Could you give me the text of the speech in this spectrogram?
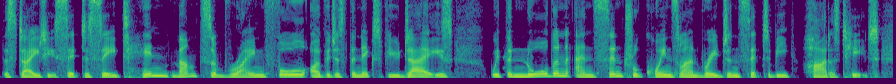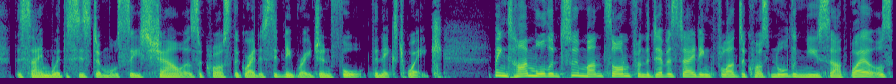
The state is set to see 10 months of rainfall over just the next few days, with the northern and central Queensland region set to be hardest hit. The same weather system will see showers across the Greater Sydney region for the next week. Meantime, more than two months on from the devastating floods across northern New South Wales,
